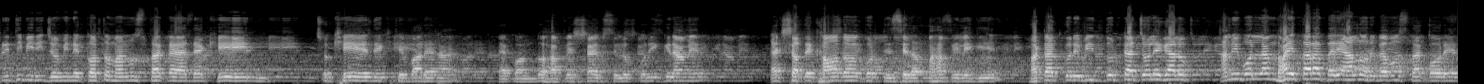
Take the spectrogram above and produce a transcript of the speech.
পৃথিবীর জমিনে কত মানুষ তাকায় দেখেন? চোখে দেখতে পারে না। এক অন্ধ হাফেজ সাহেব ছিল কুড়িগ্রামের। একসাথে খাওয়া দাওয়া করতেছিলাম মাহফিলে গিয়ে। হঠাৎ করে বিদ্যুৎটা চলে গেল। আমি বললাম, ভাই, তাড়াতাড়ি আলোর ব্যবস্থা করেন।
